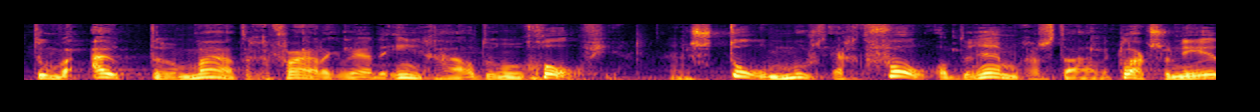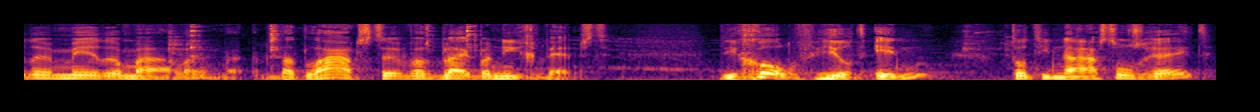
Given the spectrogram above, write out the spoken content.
toen we uitermate gevaarlijk werden ingehaald door een golfje. Een stol moest echt vol op de rem gaan staan. Klaksoneerde meerdere malen, maar dat laatste was blijkbaar niet gewenst. Die golf hield in, tot hij naast ons reed.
